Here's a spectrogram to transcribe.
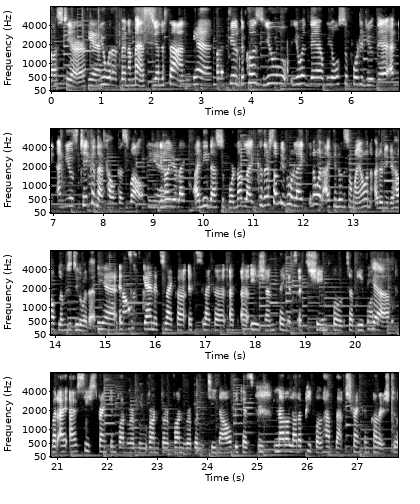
last year, Yeah. you would have been a mess. You understand? Yeah. but I feel because you you were there, we all supported you there, and and you've taken that help as well. Yeah. You know, you're like, I need that support. Not like because there's some people who are like, you know what, I can do this on my own. I don't need your help. Let me just deal with it. Yeah, it's again, it's like a, it's like a, a, a Asian thing. It's it's shameful to be vulnerable. Yeah, But I, I see strength in vulnerable, vulner- vulnerability now because mm-hmm. not a lot of people have that strength and courage to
